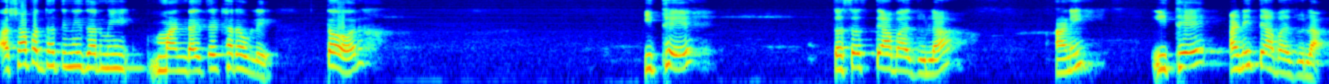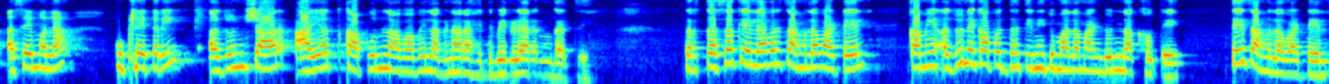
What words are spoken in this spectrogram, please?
अशा पद्धतीने जर मी मांडायचे ठरवले तर इथे तसंच त्या बाजूला आणि इथे आणि त्या बाजूला असे मला कुठले तरी अजून चार आयत कापून लावावे लागणार आहेत वेगळ्या रंगाचे. तर तसं केल्यावर चांगलं वाटेल का मी अजून एका पद्धतीने तुम्हाला मांडून दाखवते? ते चांगलं वाटेल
